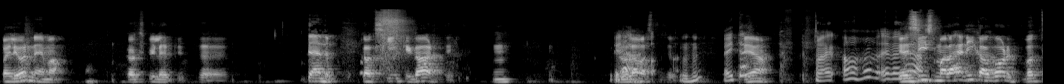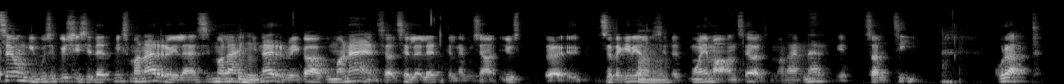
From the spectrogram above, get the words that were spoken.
palju õnne, ema. kaks piletit, äh, tähendab kaks kinkekaarti mm.. lavastusel mm. -hmm. aitäh. ja, ja siis ma lähen iga kord, vot see ongi, kui sa küsisid, et miks ma närvi lähen, siis ma lähengi mm -hmm. närvi ka, kui ma näen seal sellel hetkel nagu sa just äh, seda kirjeldasid, et mu ema on seal, siis ma lähen närvi, et sa oled siin. kurat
